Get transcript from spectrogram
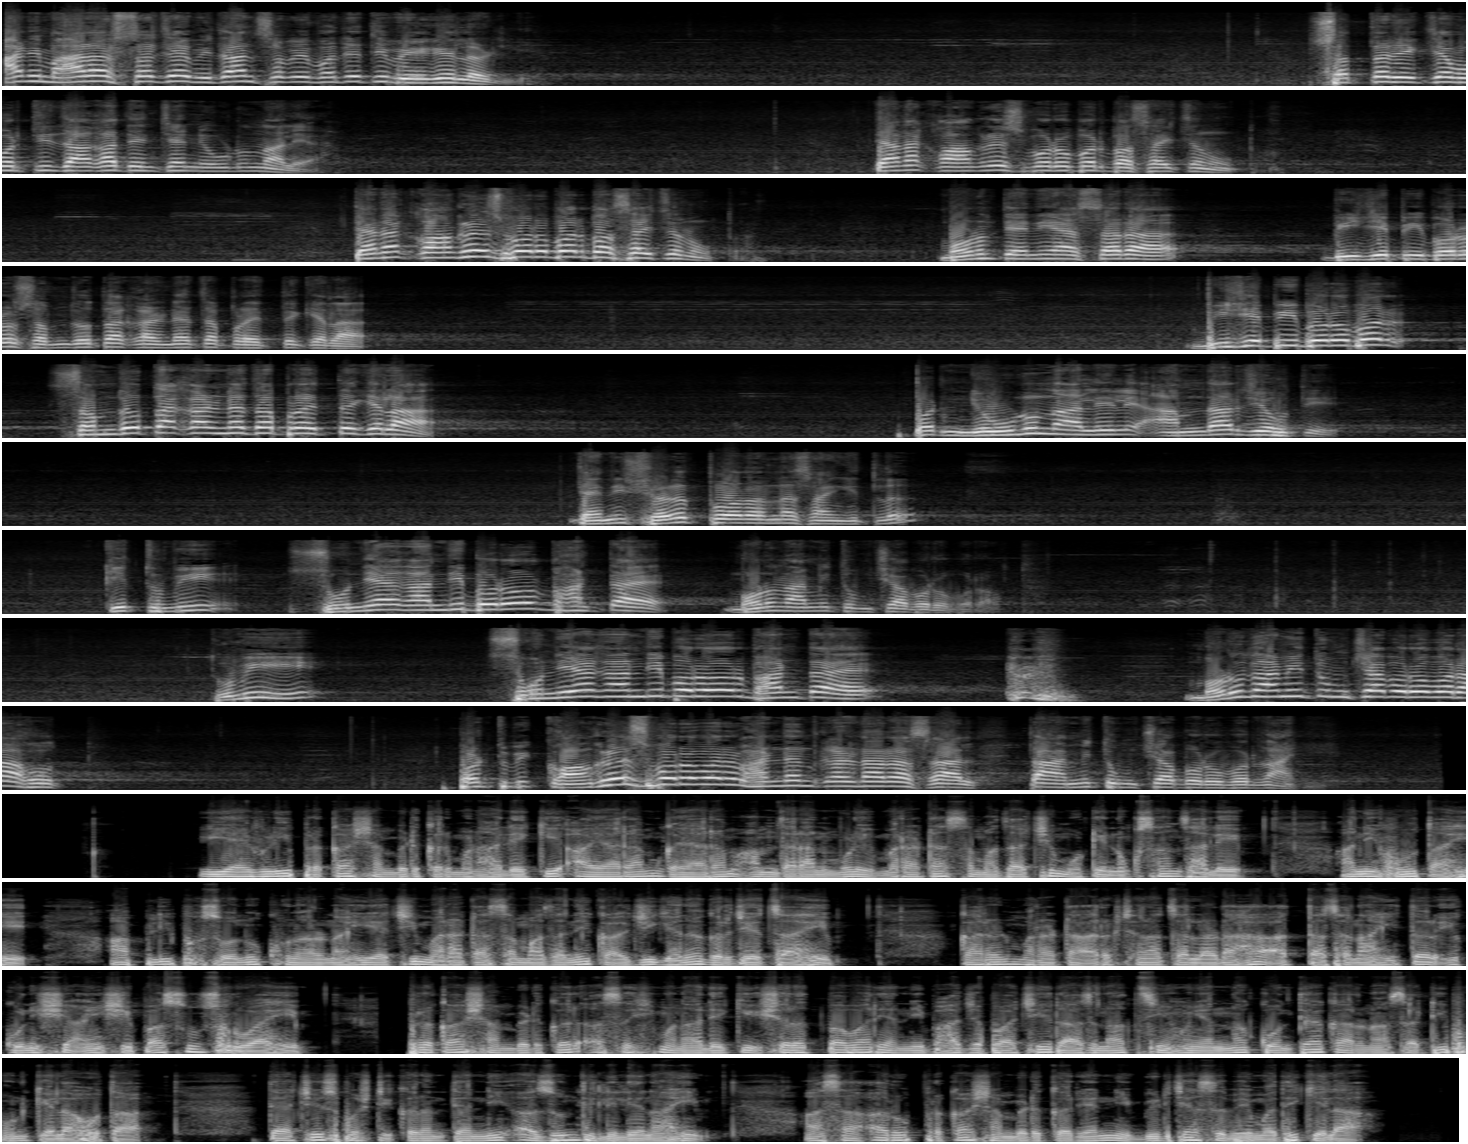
आणि महाराष्ट्राच्या विधानसभेमध्ये ती वेगळे लढली. सत्तर एकच्या वरती जागा त्यांच्या निवडून आल्या. त्यांना काँग्रेस बरोबर बसायचं नव्हतं. त्यांना काँग्रेस बरोबर बसायचं नव्हतं. म्हणून त्यांनी असणारा बी जे पी बरोबर समझोता करण्याचा प्रयत्न केला. बी जे पी बरोबर समझोता काढण्याचा प्रयत्न केला. पण निवडून आलेले आमदार जे होते त्यांनी शरद पवारांना सांगितलं की तुम्ही सोनिया गांधी बरोबर भांडताय म्हणून आम्ही तुमच्या बरोबर आहोत. तुम्ही सोनिया गांधी बरोबर भांडताय म्हणून आम्ही तुमच्या बरोबर आहोत. पण तुम्ही काँग्रेसबरोबर भांडण करणार असाल तर आम्ही तुमच्याबरोबर नाही. यावेळी प्रकाश आंबेडकर म्हणाले की आयाराम गयाराम आमदारांमुळे मराठा समाजाचे मोठे नुकसान झाले. आणि होत आहे. आपली फसवणूक होणार नाही याची मराठा समाजाने काळजी घेणं गरजेचं आहे. कारण मराठा आरक्षणाचा लढा हा आत्ताचा नाही तर एकोणीसशे ऐंशीपासून सुरू आहे. प्रकाश आंबेडकर असंही म्हणाले की शरद पवार यांनी भाजपाचे राजनाथ सिंह यांना कोणत्या कारणासाठी फोन केला होता? त्याचे स्पष्टीकरण त्यांनी अजून दिलेले नाही असा आरोप प्रकाश आंबेडकर यांनी बीडच्या सभेमध्ये केला.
